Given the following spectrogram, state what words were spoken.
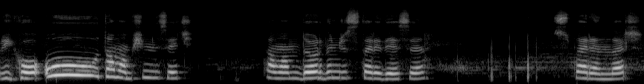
Rico. Oo tamam şimdi seç. Tamam dördüncü star hediyesi. Süper Ender.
